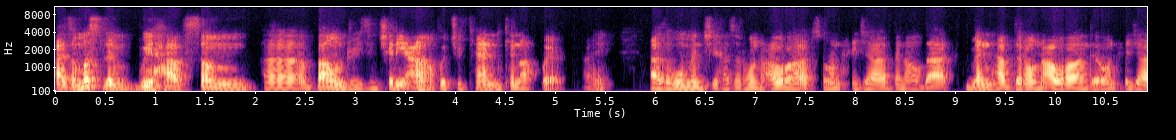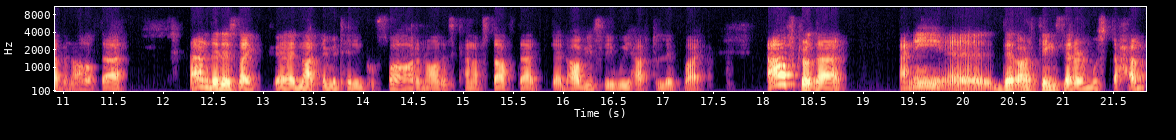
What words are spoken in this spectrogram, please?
as a Muslim, we have some uh, boundaries in Sharia which you can cannot wear. Right? As a woman, she has her own aura, her own hijab, and all that. Men have their own aura and their own hijab and all of that and there is like uh, not imitating kuffar and all this kind of stuff that that obviously we have to live by after that any uh, there are things that are mustahab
